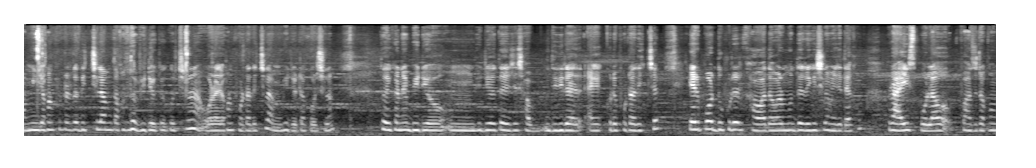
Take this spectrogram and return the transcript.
আমি যখন ফোটোটা দিচ্ছিলাম, তখন তো ভিডিও কেউ করছিল না। ওরা যখন ফোটা দিচ্ছিল, আমি ভিডিওটা করছিলাম। তো এখানে ভিডিও ভিডিওতে এই যে সব দিদিরা এক এক করে ফোটা দিচ্ছে। এরপর দুপুরের খাওয়া দাওয়ার মধ্যে দেখেছিলাম, এই যে দেখো, রাইস, পোলাও, পাঁচ রকম,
